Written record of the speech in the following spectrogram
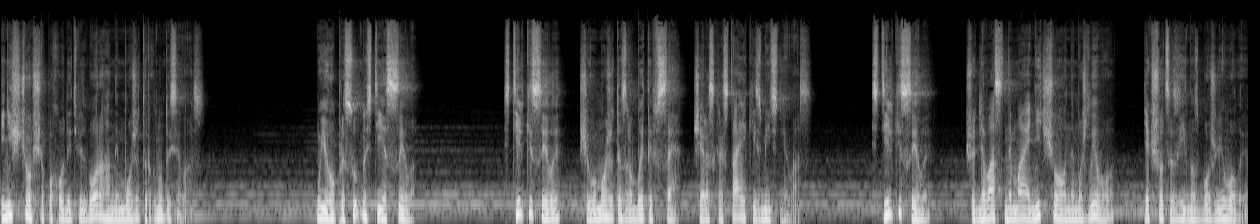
і ніщо, що походить від ворога, не може торкнутися вас. У Його присутності є сила, стільки сили, що ви можете зробити все через Христа, який зміцнює вас, стільки сили, що для вас немає нічого неможливого, якщо це згідно з Божою волею.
